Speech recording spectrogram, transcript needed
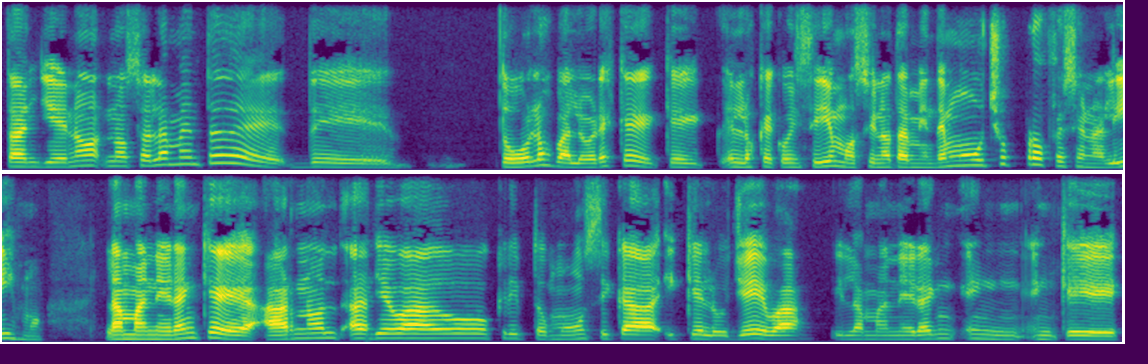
tan lleno, no solamente de, de todos los valores que, que, en los que coincidimos, sino también de mucho profesionalismo. La manera en que Arnold ha llevado criptomúsica y que lo lleva, y la manera en, en, en que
